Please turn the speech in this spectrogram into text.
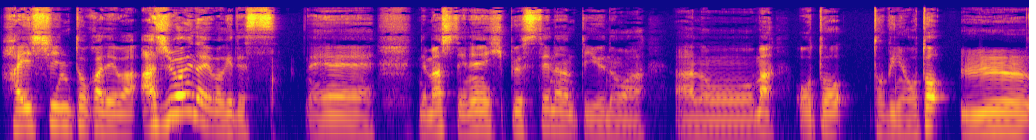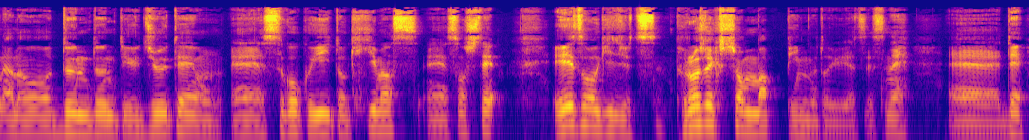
配信とかでは味わえないわけです。えー、で、ましてね、ヒプステなんていうのは、あのー、まあ、音、特に音、うん、あのー、ドゥンドゥンっていう重低音、えー、すごくいいと聞きます。えー、そして、映像技術、プロジェクションマッピングというやつですね。えー、で、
